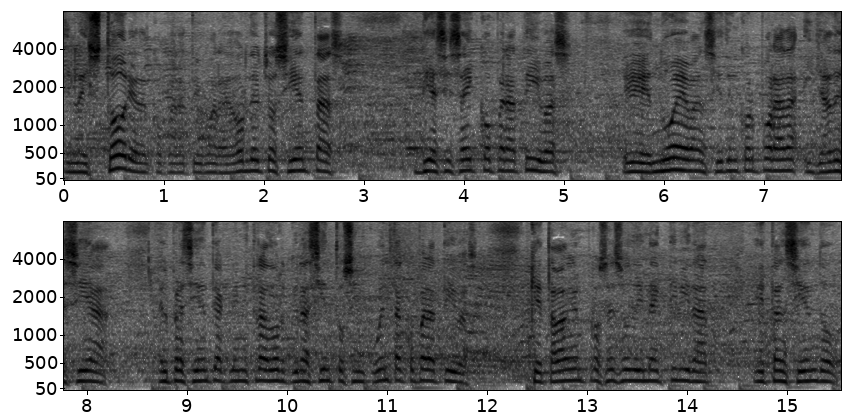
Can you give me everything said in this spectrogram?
en la historia del cooperativismo, alrededor de 816 cooperativas eh, nuevas han sido incorporadas y ya decía el presidente administrador que unas 150 cooperativas que estaban en proceso de inactividad están siendo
